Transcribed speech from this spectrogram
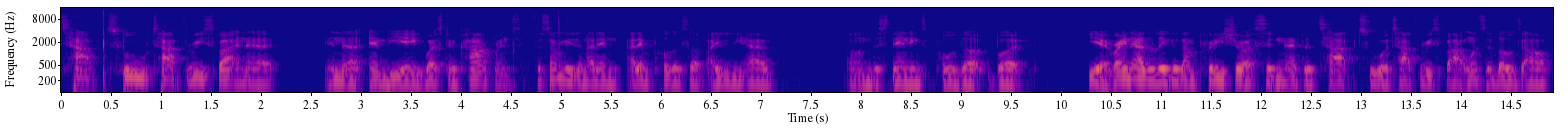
top two, top three spot in the in the NBA Western Conference. For some reason, I didn't I didn't pull this up. I usually have um, the standings pulled up, but yeah, right now the Lakers I'm pretty sure are sitting at the top two or top three spot. Once it loads, I'll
